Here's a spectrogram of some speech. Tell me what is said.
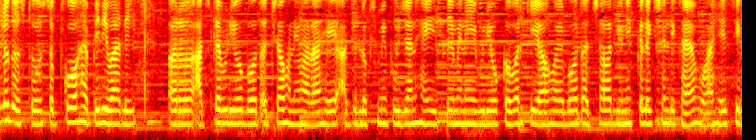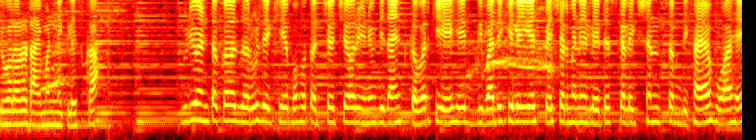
हेलो दोस्तों, सबको हैप्पी दिवाली। और आज का वीडियो बहुत अच्छा होने वाला है। आज लक्ष्मी पूजन है, इसलिए मैंने ये वीडियो कवर किया हुआ है। बहुत अच्छा और यूनिक कलेक्शन दिखाया हुआ है सिल्वर और डायमंड नेकलेस का। वीडियो एंड तक ज़रूर देखिए। बहुत अच्छे अच्छे और यूनिक डिज़ाइन कवर किए हैं। दिवाली के लिए ये स्पेशल मैंने लेटेस्ट कलेक्शन सब दिखाया हुआ है।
